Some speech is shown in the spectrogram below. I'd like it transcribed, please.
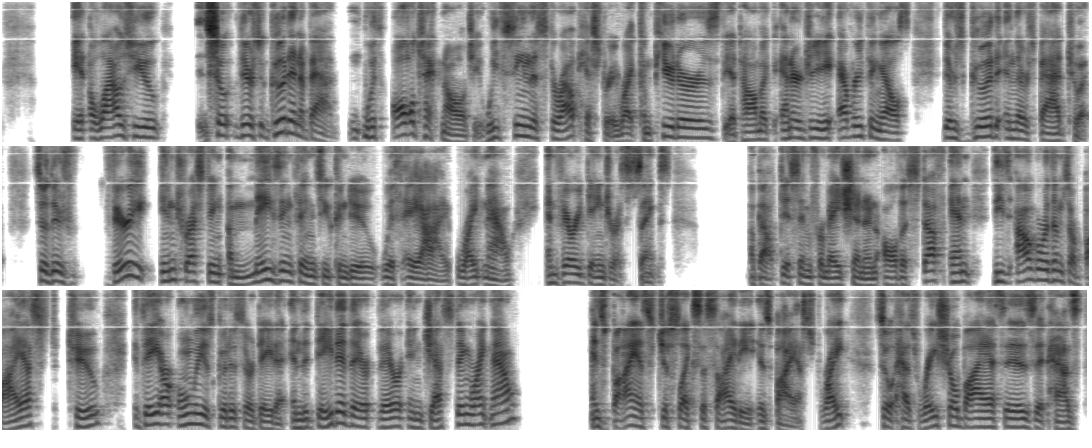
It allows you so there's a good and a bad with all technology. We've seen this throughout history, right? Computers, the atomic energy, everything else. There's good and there's bad to it. So there's very interesting, amazing things you can do with AI right now and very dangerous things about disinformation and all this stuff. And these algorithms are biased too. They are only as good as their data and the data they're, they're ingesting right now is biased just like society is biased, right? So it has racial biases, it has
